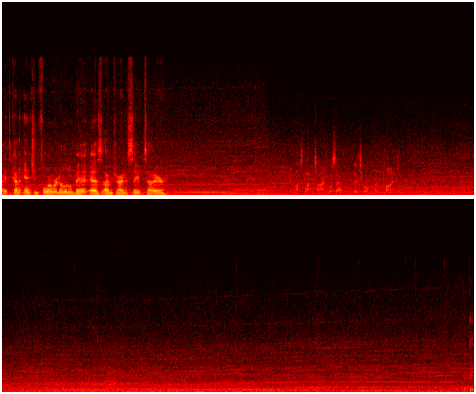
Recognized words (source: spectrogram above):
Guy's kind of inching forward a little bit as I'm trying to save tire. Your last lap time was at 31.5. Got the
